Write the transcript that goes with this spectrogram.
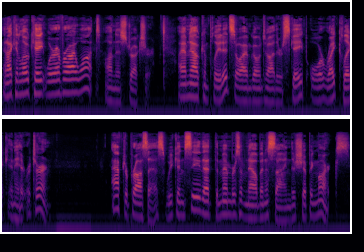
and I can locate wherever I want on this structure. I am now completed so I'm going to either escape or right click and hit return. After process, we can see that the members have now been assigned their shipping marks.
